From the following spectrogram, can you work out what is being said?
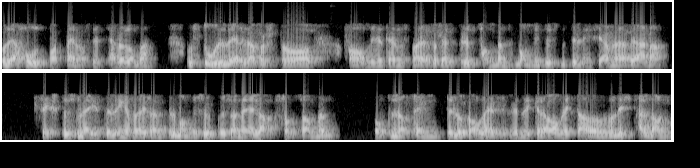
Og Det er halvparten av gjennomsnittet i eurolandet. Og Store deler av første- og avlinjetjenesten har rett og slett brutt sammen. Mange tusen stillingshjemler er fjerna. 6000 legestillinger f.eks. Mange sykehus er nedlagt, slått sammen. 850 lokale helseklinikker er avvikla, lista er lang.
